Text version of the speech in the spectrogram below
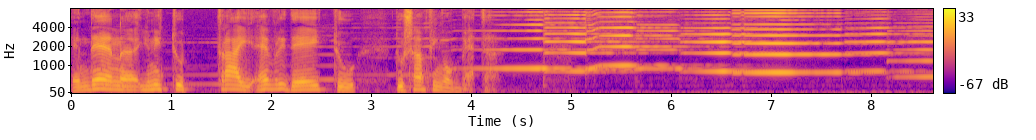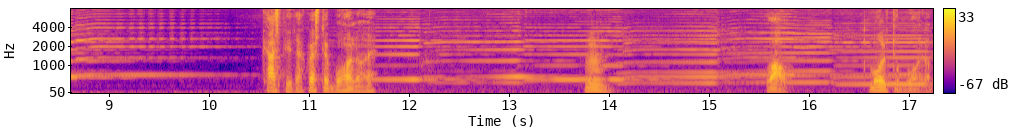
And then uh, you need to try every day to do something of better. Caspita, questo è buono, eh? Mm. Wow, molto buono.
